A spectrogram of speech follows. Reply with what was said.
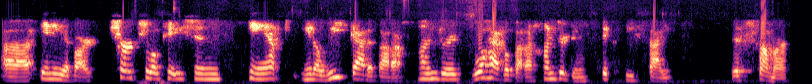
uh, any of our church locations, camps. You know, we've got about a hundred. We'll have about 160 sites this summer,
